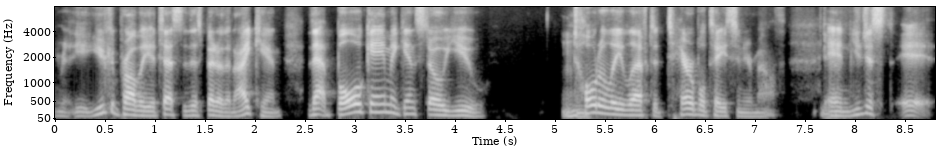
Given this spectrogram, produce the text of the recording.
you could probably attest to this better than I can. That bowl game against OU Mhm. totally left a terrible taste in your mouth, Yeah. and you just it,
